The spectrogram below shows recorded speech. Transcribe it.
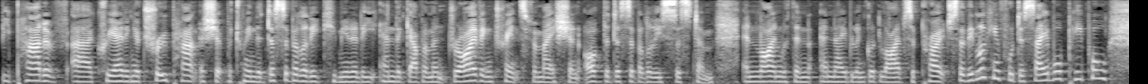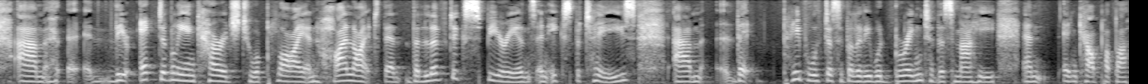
be part of uh, creating a true partnership between the disability community and the government, driving transformation of the disability system in line with an enabling good lives approach. So they're looking for disabled people. Um, they're actively encouraged to apply and highlight that the lived experience and expertise um, that people with disability would bring to this mahi and, and kaupapa.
